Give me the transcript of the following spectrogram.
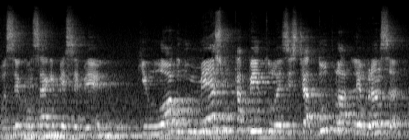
Você consegue perceber que logo no mesmo capítulo existe a dupla lembrança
